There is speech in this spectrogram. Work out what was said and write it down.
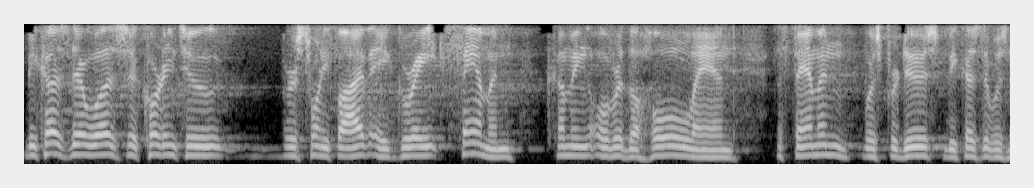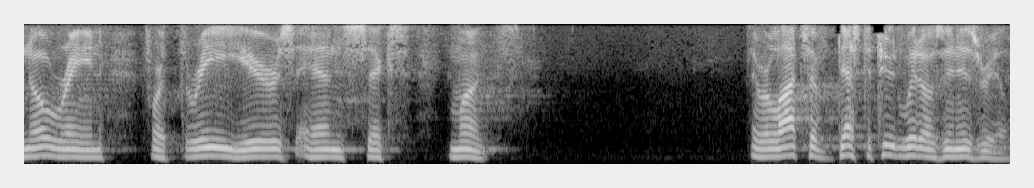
Because there was, according to verse 25, a great famine coming over the whole land. The famine was produced because there was no rain for three years and six months. There were lots of destitute widows in Israel.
